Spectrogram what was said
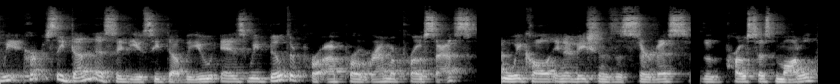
We purposely done this at UCW is we built a, pro- a program, a process we call innovation as a service, the process model,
